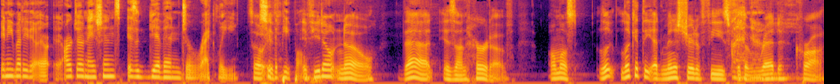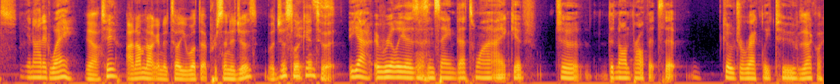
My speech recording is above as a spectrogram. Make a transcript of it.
anybody that our donations is given directly So to if, the people. if you don't know, that is unheard of. Almost look look at the administrative fees for the Red Cross. United Way. Yeah. Too. And I'm not going to tell you what that percentage is, but just look into it. Yeah, it really is. It's insane. That's why I give to the nonprofits that go directly to Exactly.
